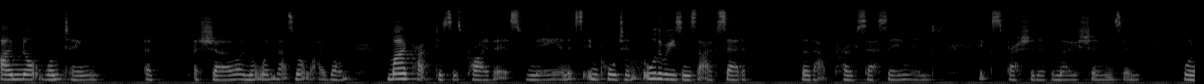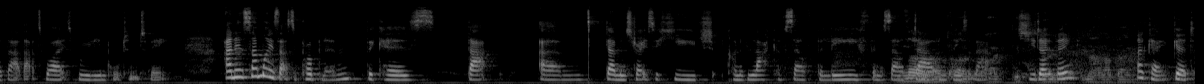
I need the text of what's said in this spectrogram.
I'm not wanting a, a show I'm not want that's not what I want my practice is private, it's for me, and it's important for all the reasons that I've said for that processing and expression of emotions and all of that. That's why it's really important to me. And in some ways, that's a problem because that um, demonstrates a huge kind of lack of self belief and self doubt no, and things I, like that. you don't think? No, I don't. Okay, good.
